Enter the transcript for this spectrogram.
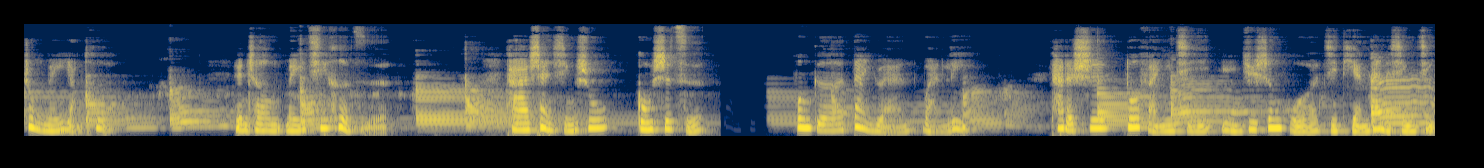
种梅养鹤，人称梅妻鹤子。他善行书，工诗词，风格淡远婉丽。他的诗多反映其隐居生活及恬淡的心境。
